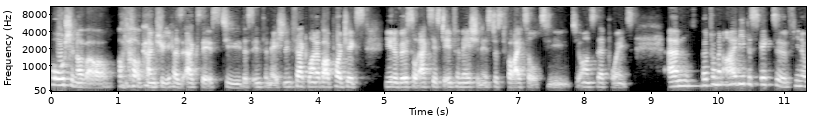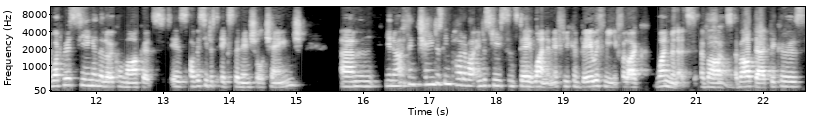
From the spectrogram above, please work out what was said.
portion of our of our country has access to this information. In fact, one of our projects, Universal Access to Information, is just vital to to answer that point. Um, but from an IB perspective, you know what we're seeing in the local markets is obviously just exponential change. Um, you know, I think change has been part of our industry since day one. And if you can bear with me for like one minute about sure. about that, because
